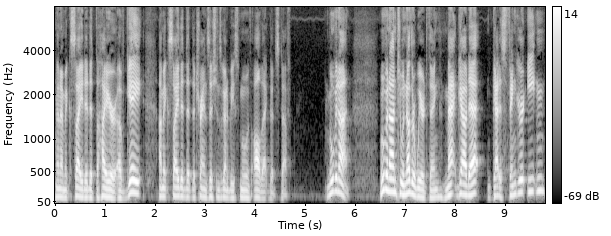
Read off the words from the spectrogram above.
and I'm excited at the hire of Gait. I'm excited that the transition is going to be smooth, all that good stuff. Moving on. Moving on to another weird thing. Matt Gaudet got his finger eaten.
